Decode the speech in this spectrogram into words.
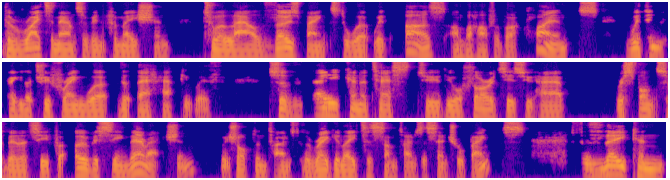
the right amount of information to allow those banks to work with us on behalf of our clients within the regulatory framework that they're happy with. So that they can attest to the authorities who have responsibility for overseeing their action, which oftentimes are the regulators, sometimes the central banks, so they can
